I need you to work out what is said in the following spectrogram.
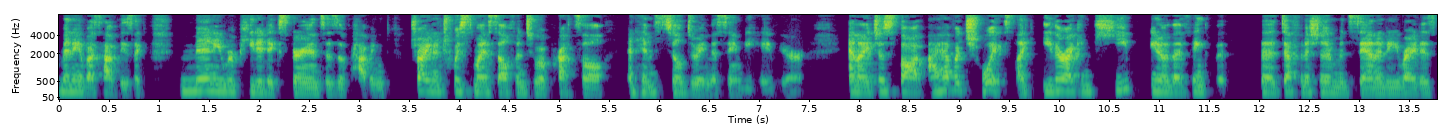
many of us have these like many repeated experiences of having trying to twist myself into a pretzel and him still doing the same behavior. And i just thought i have a choice. Like either i can keep you know i think that the definition of insanity, right, is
